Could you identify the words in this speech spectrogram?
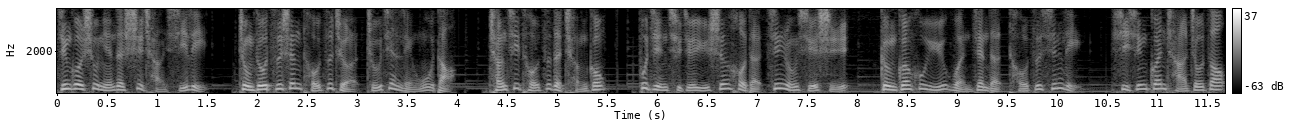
经过数年的市场洗礼，众多资深投资者逐渐领悟到，长期投资的成功不仅取决于深厚的金融学识，更关乎于稳健的投资心理。细心观察周遭，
